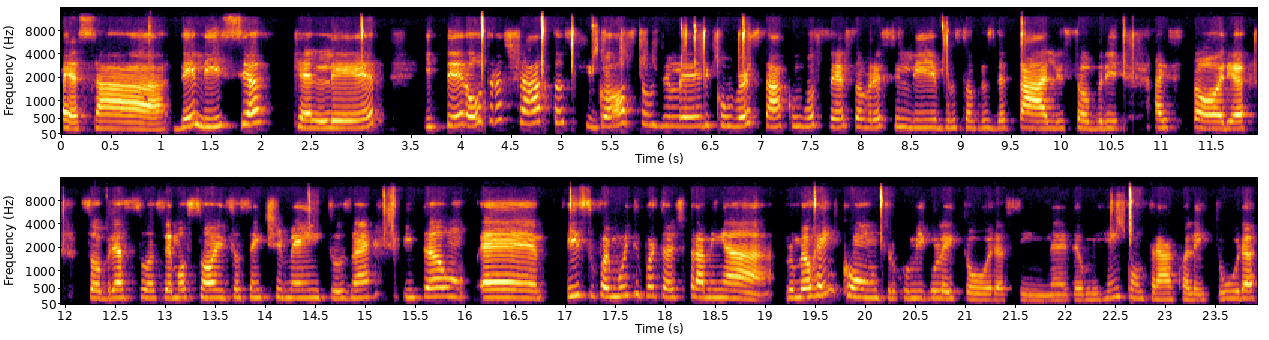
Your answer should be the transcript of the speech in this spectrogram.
essa delícia que é ler e ter outras chatas que gostam de ler e conversar com você sobre esse livro, sobre os detalhes, sobre a história, sobre as suas emoções, seus sentimentos, né? Então, é, isso foi muito importante para minha, para o meu reencontro comigo leitora, assim, né? De eu me reencontrar com a leitura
